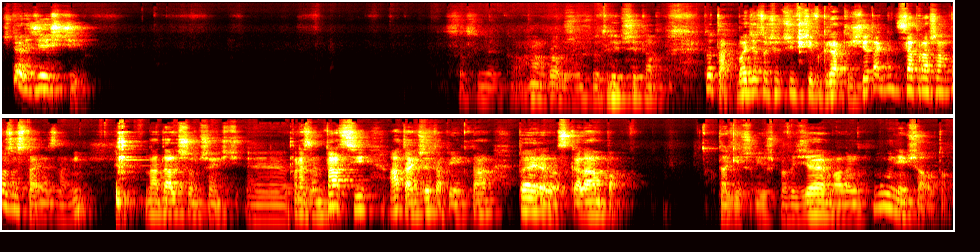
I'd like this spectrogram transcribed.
40. Sosujeka. Aha, dobrze, już tutaj czytam. To tak, będzie coś oczywiście w gratisie, tak więc zapraszam, pozostanie z nami na dalszą część e, prezentacji, a także ta piękna PRL-owska lampa. Tak już, już powiedziałem, ale no, mniejsza o to.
